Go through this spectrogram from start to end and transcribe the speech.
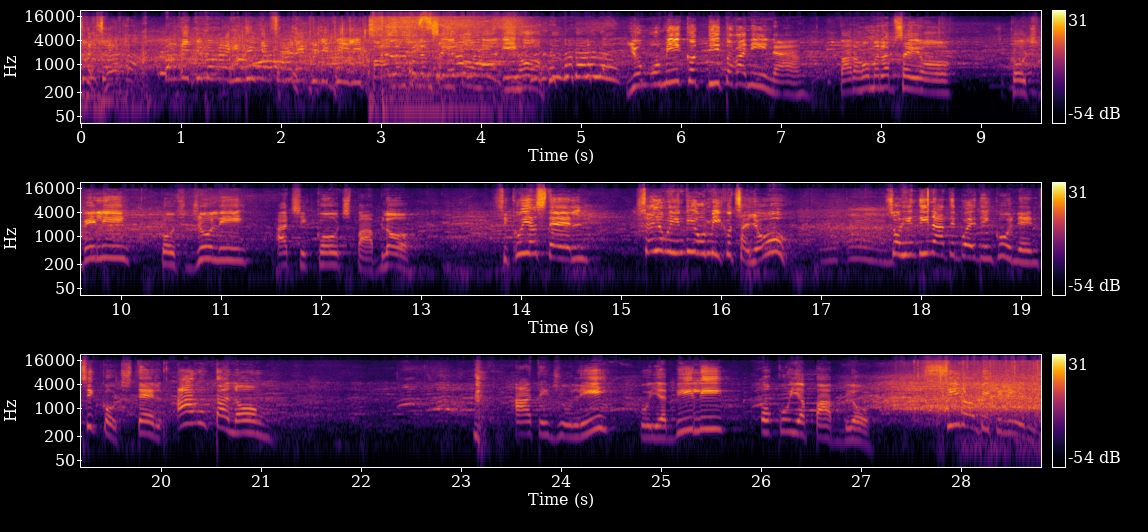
Sumusobra! Bakit yung mga hindi kasali pinipili? Paalam ko lang sa'yo to, ha, iho. Yung umikot dito kanina, para humarap sa'yo, si Coach Billy, Coach Julie, at si Coach Pablo. Si Kuya Stel, siya yung hindi umikot sa'yo. So, hindi natin pwedeng kunin si Coach Stel. Ang tanong, Ate Julie, Kuya Billy, o Kuya Pablo? Sino ang pipiliin mo?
